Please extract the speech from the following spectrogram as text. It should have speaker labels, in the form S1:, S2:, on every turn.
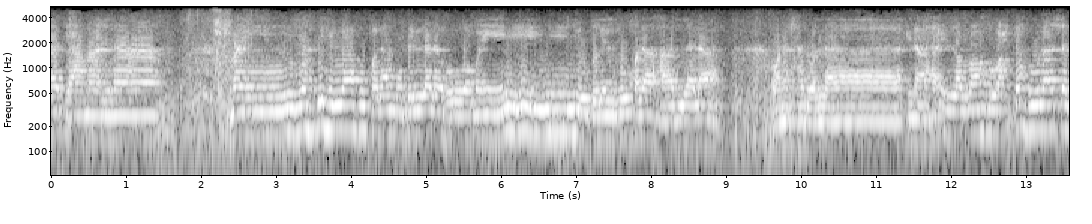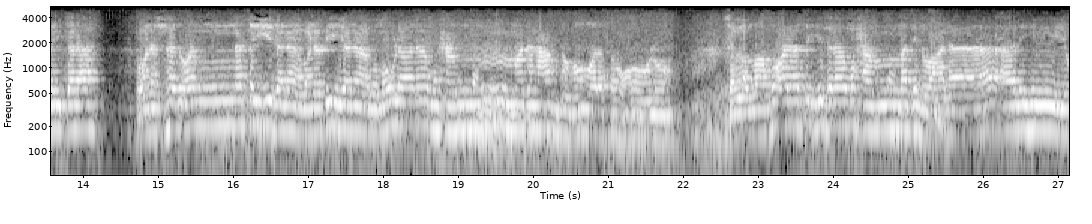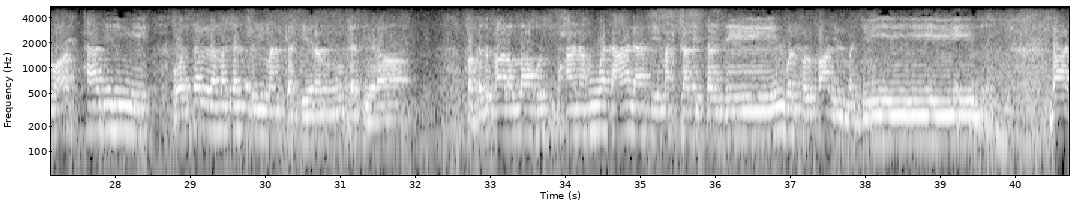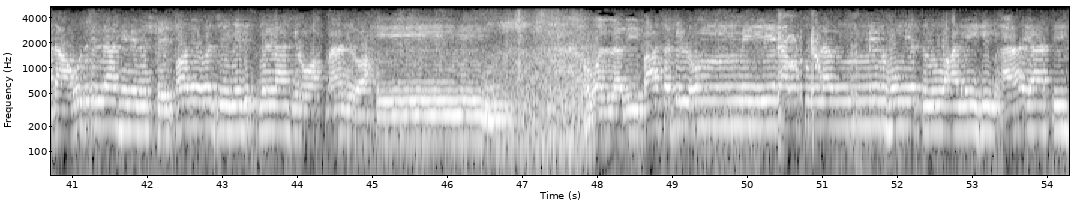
S1: أعمالنا. من يهده الله فلا مضل له ومن يضلله فلا هادي له. ونشهد أن لا إله إلا الله وحده لا شريك له. ونشهد أن سيدنا ونبينا ومولانا محمدا عبده ورسوله. صلى الله على سيدنا محمد وعلى آله وأصحابه وسلم تسليما كثيرا كثيرا. فقد قال الله سبحانه وتعالى في محكم التنزيل والفرقان المجيد. بعد أعوذ بالله من الشيطان الرجيم. بسم الله الرحمن الرحيم. هو الذي بعث في الأميين رسولا منهم يتلو عليهم آياته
